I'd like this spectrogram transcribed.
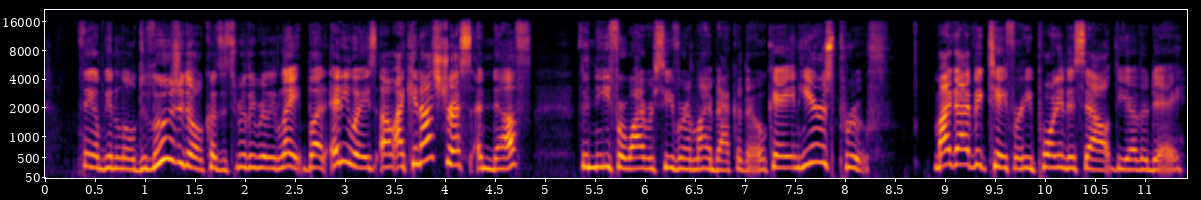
I think I'm getting a little delusional because it's really, really late. But, anyways, um, I cannot stress enough the need for wide receiver and linebacker, though, okay? And here's proof. My guy Vic Tafur, he pointed this out the other day.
